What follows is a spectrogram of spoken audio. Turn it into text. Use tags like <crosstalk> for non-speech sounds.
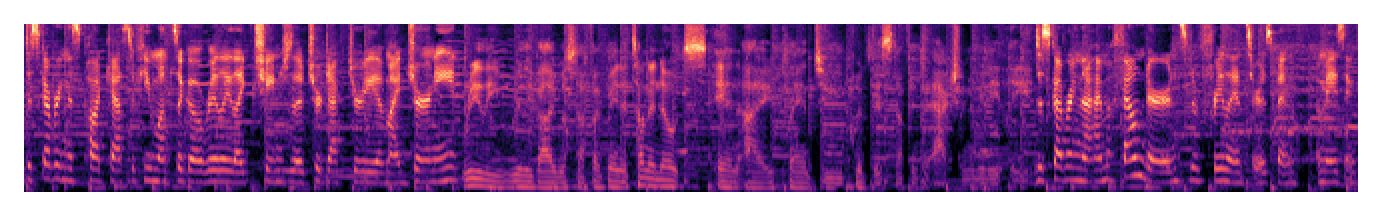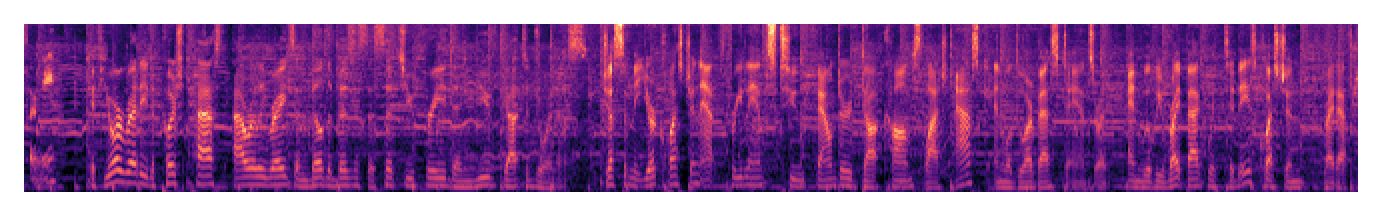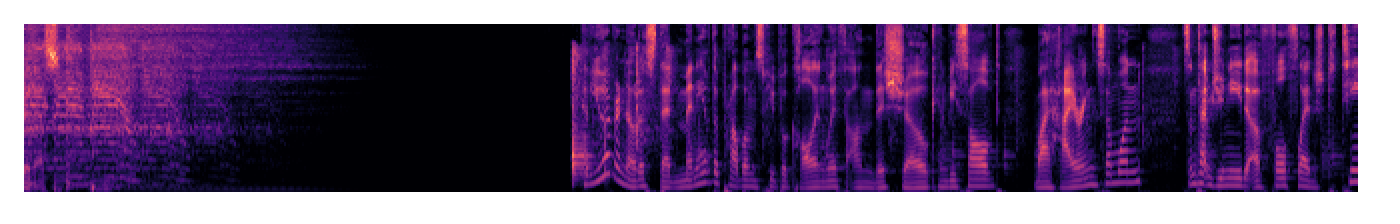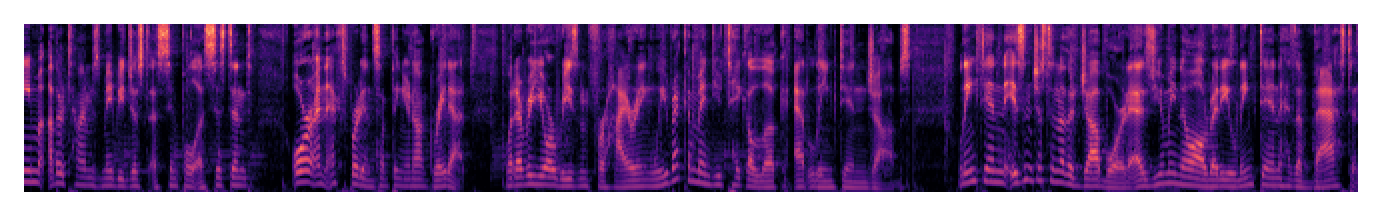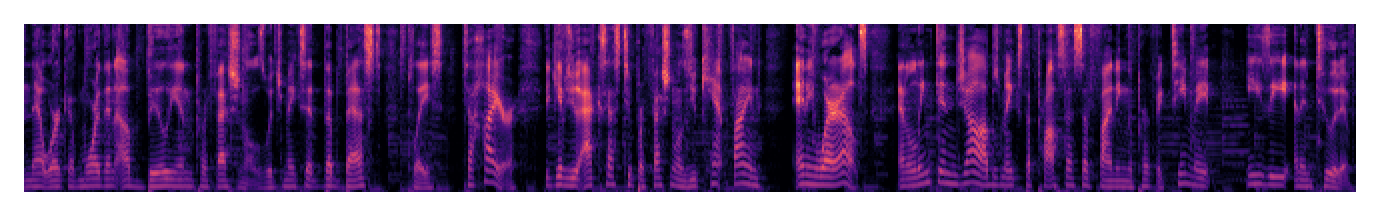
discovering this podcast a few months ago really like changed the trajectory of my journey. Really, really valuable stuff. I've made a ton of notes and I plan to put this stuff into action immediately. Discovering that I'm a founder instead of freelancer has been amazing for me. If you're ready to push past hourly rates and build a business that sets you free, then you've got to join us. Just submit your question at freelancetofounder.com slash ask and we'll do our best to answer it. And we'll be right back with today's question right after this. Have you ever noticed that many of the problems people call in with on this show can be solved by hiring someone? Sometimes you need a full fledged team, other times, maybe just a simple assistant or an expert in something you're not great at. Whatever your reason for hiring, we recommend you take a look at LinkedIn jobs. LinkedIn isn't just another job board. As you may know already, LinkedIn has a vast network of more than a billion professionals, which makes it the best place to hire. It gives you access to professionals you can't find anywhere else. And LinkedIn Jobs makes the process of finding the perfect teammate easy and intuitive.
